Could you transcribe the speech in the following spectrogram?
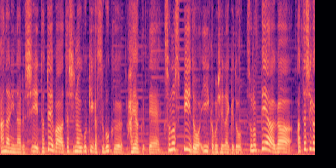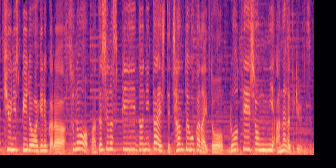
穴になるし例えば私の動きがすごく速くてそのスピードはいいかもしれないけどそのペアが私が急にスピードを上げるからその私のスピードに対してちゃんと動かないとローテーションに穴ができるんですよ。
